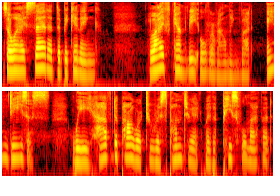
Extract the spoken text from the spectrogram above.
So I said at the beginning, life can be overwhelming, but in Jesus, we have the power to respond to it with a peaceful method.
